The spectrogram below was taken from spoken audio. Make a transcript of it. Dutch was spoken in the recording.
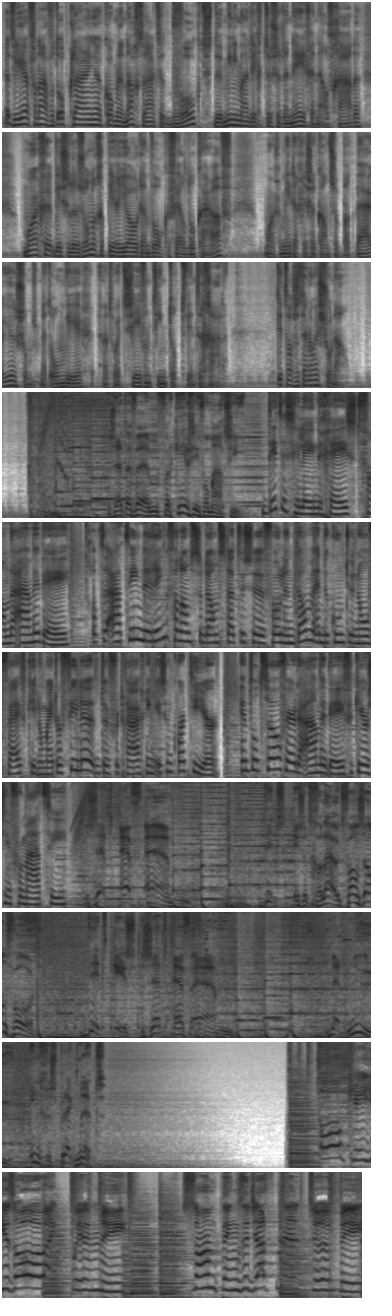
Het weer, vanavond opklaringen. Komende nacht raakt het bewolkt. De minima ligt tussen de 9 en 11 graden. Morgen wisselen zonnige perioden en wolkenvelden elkaar af. Morgenmiddag is er kans op wat buien, soms met onweer. En het wordt 17 tot 20 graden. Dit was het NOS Journaal. ZFM Verkeersinformatie. Dit is Helene de Geest van de ANWB. Op de A10, de ring van Amsterdam, staat tussen Volendam en de Koentunnel 5 kilometer file. De vertraging is een kwartier. En tot zover de ANWB Verkeersinformatie. ZFM. Dit is het geluid van Zandvoort. Dit is ZFM. Met nu in gesprek met... Okay is alright with me. Some things are just meant to be.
